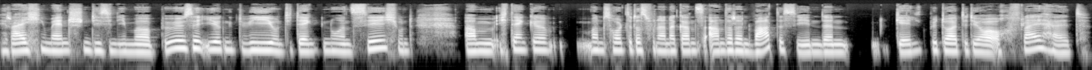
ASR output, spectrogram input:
die reichen Menschen, die sind immer böse irgendwie und die denken nur an sich. Und ähm, ich denke, man sollte das von einer ganz anderen Warte sehen, denn Geld bedeutet ja auch Freiheit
